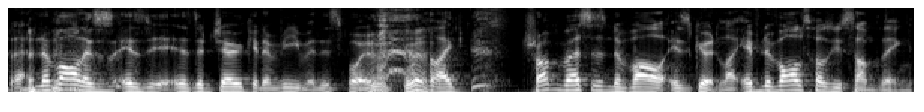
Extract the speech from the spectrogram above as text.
know Naval is, is is a joke and a meme at this point. like Trump versus Naval is good. Like if Naval tells you something,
